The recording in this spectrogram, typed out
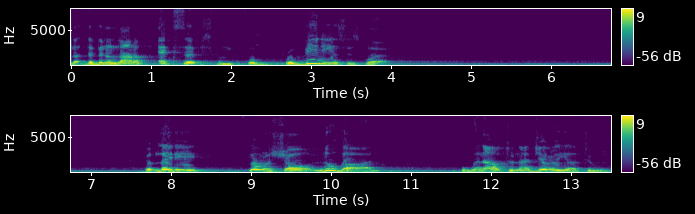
there have been a lot of excerpts from, Frobenius's work. But Lady Flora Shaw Lugard, went out to Nigeria to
